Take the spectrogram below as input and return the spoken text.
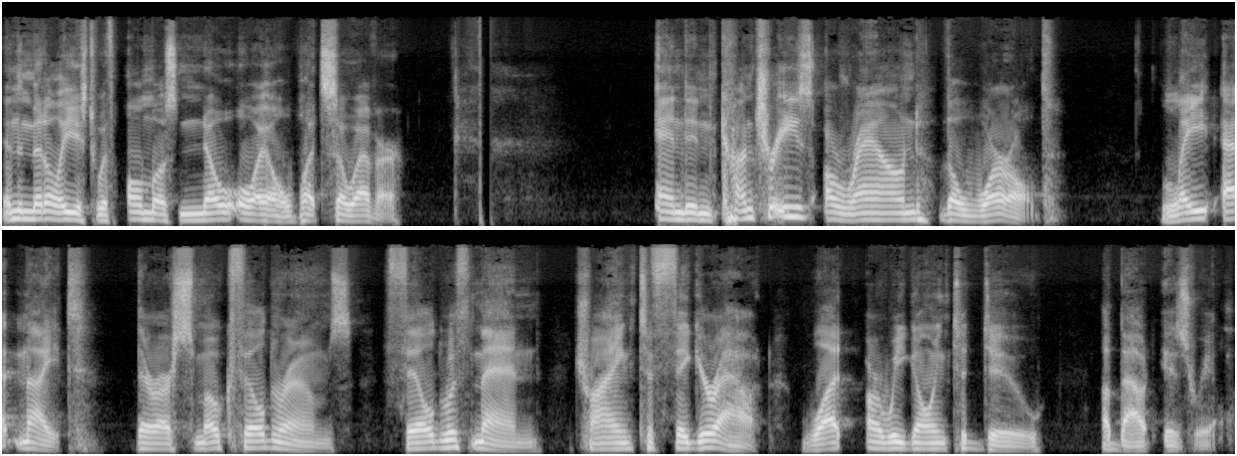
in the Middle East with almost no oil whatsoever. And in countries around the world, late at night, there are smoke filled rooms filled with men trying to figure out what are we going to do about Israel.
